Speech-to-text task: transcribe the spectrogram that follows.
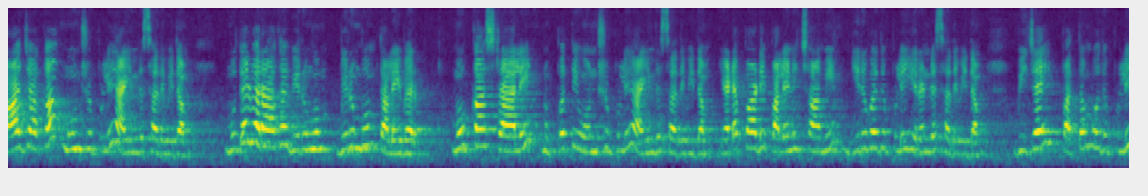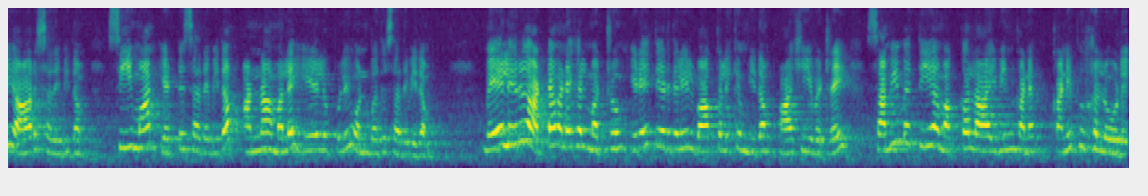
பாஜக மூன்று புள்ளி ஐந்து சதவீதம். முதல்வராக விரும்பும் விரும்பும் தலைவர் மு க ஸ்டாலின் முப்பத்தி ஒன்று புள்ளி ஐந்து சதவீதம் எடப்பாடி பழனிசாமி இருபது புள்ளி இரண்டு சதவீதம் விஜய் பத்தொன்பது புள்ளி ஆறு சதவீதம் சீமான் எட்டு சதவீதம் அண்ணாமலை ஏழு புள்ளி ஒன்பது சதவீதம். மேலிரு அட்டவணைகள் மற்றும் இடைத்தேர்தலில் வாக்களிக்கும் விதம் ஆகியவற்றை சமீபத்திய மக்கள் ஆய்வின் கண கணிப்புகளோடு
